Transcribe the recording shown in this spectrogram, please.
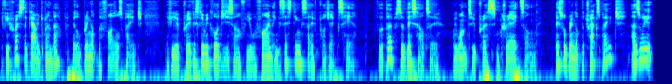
If you press the GarageBand app, it will bring up the files page. If you have previously recorded yourself, you will find existing saved projects here. For the purpose of this how-to, we want to press create song. This will bring up the tracks page. As we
